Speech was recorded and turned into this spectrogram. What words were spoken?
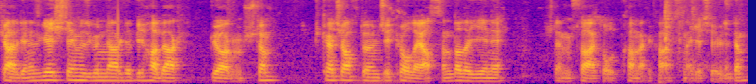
geldiniz. Geçtiğimiz günlerde bir haber görmüştüm. Birkaç hafta önceki olay aslında da yeni işte müsait olup kamera karşısına geçebildim.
